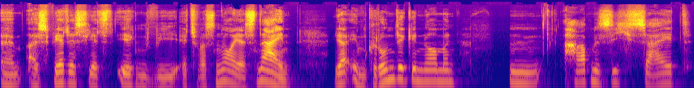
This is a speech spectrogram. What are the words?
ähm, als wäre das jetzt irgendwie etwas Neues. Nein, ja, im Grunde genommen mh, hm, haben sich seit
